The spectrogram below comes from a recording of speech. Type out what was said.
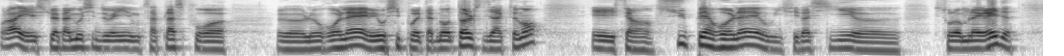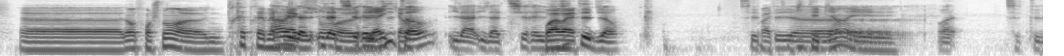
Voilà, et ce qui lui a permis aussi de gagner donc, sa place pour le relais, mais aussi pour l'étape d'Antols directement. Et il fait un super relais où il fait vaciller sur l'homme grid. non, franchement, une très très belle ah, réaction. Il a, il a tiré vite, hein. hein. Il, a, il a tiré vite et bien. C'était vite et bien. Et... C'était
